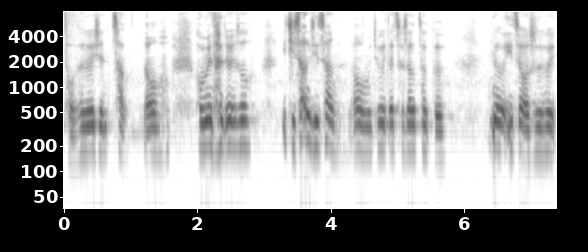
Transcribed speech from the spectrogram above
头，他就会先唱，然后后面他就会说一起唱一起唱，然后我们就会在车上唱歌。那个一志老师会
